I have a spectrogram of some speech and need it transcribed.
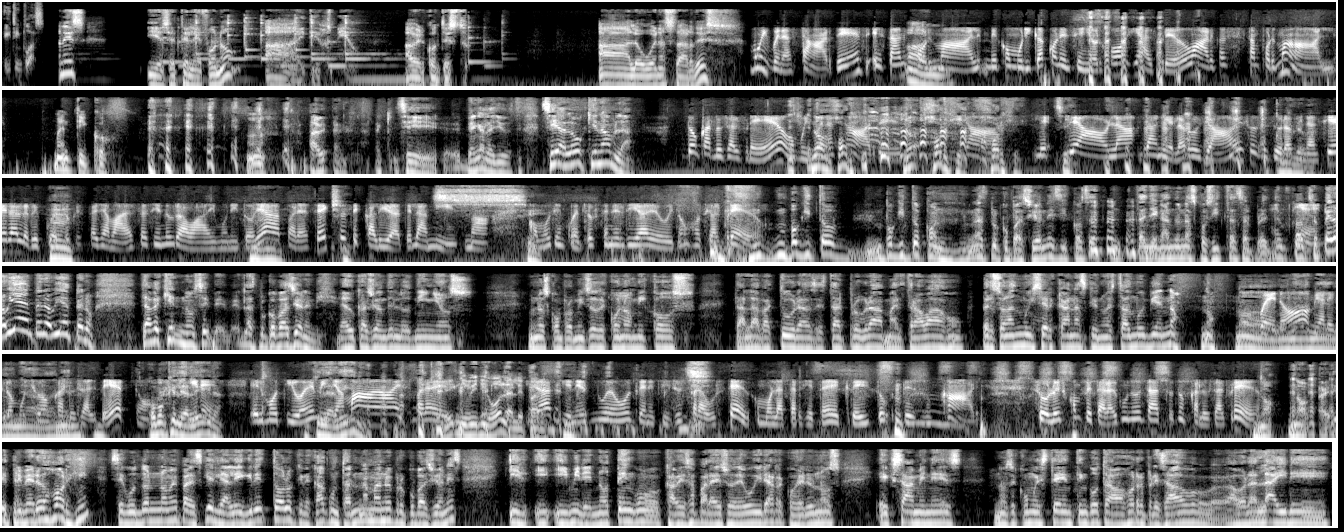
18 plus. Y ese teléfono, ay, Dios mío. A ver, contesto. Aló, buenas tardes. Muy buenas tardes. Es tan Ay. formal. Me comunica con el señor Jorge Alfredo Vargas. Es tan formal. Momentico. A ver, aquí- sí, venga, le ayudo. Sí, aló, ¿quién habla? Don Carlos Alfredo, muy No, buenas Jorge. tardes. No, Jorge, Ya, Jorge, Le, sí. le habla Daniela Arroyave, su asesora financiera. Le recuerdo Mm. que esta llamada está siendo grabada y monitoreada para efectos de calidad de la misma. ¿Cómo se encuentra usted en el día de hoy, don José Alfredo? Un poquito, un poquito con unas preocupaciones y cosas, están llegando unas cositas al pero bien, pero bien, pero ¿sabe quién? No sé, las preocupaciones, mire, la educación de los niños, unos compromisos económicos, están las facturas, está el programa, el trabajo, personas muy cercanas que no están muy bien, no, no, no. Bueno, doña- me alegro doña mucho, don Carlos. Alberto. ¿Cómo que le Mire, alegra? el motivo de ¿Qué mi llamada es para decir que tienes nuevos beneficios para usted, como la tarjeta de crédito de su car. Solo es completar algunos datos, don Carlos Alfredo. No, no. El primero es Jorge. Segundo, no me parece que le alegre todo lo que le acabo de contar, una mano de preocupaciones. Y, y, y mire, no tengo cabeza para eso. Debo ir a recoger unos exámenes, no sé cómo estén. Tengo trabajo represado ahora al aire.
